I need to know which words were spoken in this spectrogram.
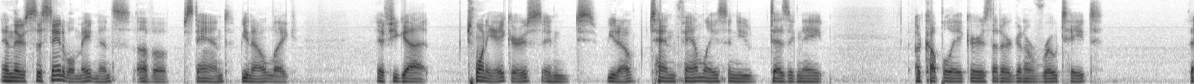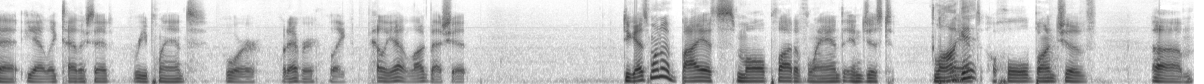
and there's sustainable maintenance of a stand. You know, like if you got 20 acres and you know 10 families, and you designate a couple acres that are going to rotate. That yeah, like Tyler said, replant or whatever. Like hell yeah, log that shit. Do you guys want to buy a small plot of land and just Log plant it? a whole bunch of um,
